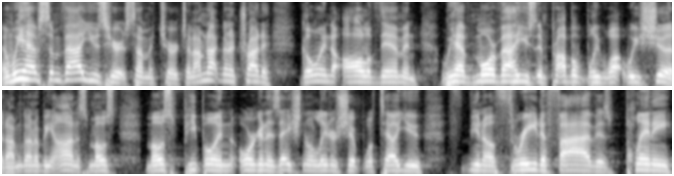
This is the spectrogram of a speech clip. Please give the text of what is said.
And we have some values here at Summit Church, and I'm not going to try to go into all of them. And we have more values than probably what we should. I'm going to be honest. Most most people in organizational leadership will tell you, you know, three to five is plenty.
